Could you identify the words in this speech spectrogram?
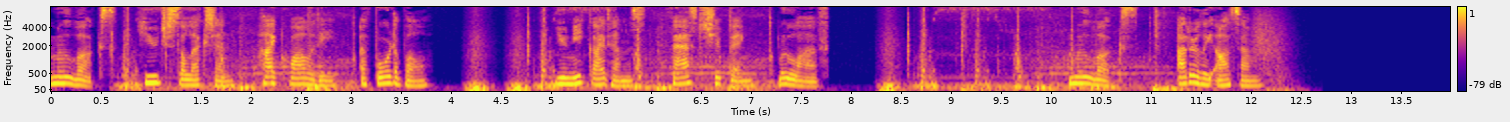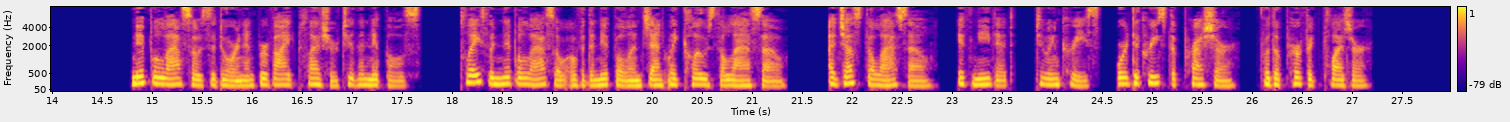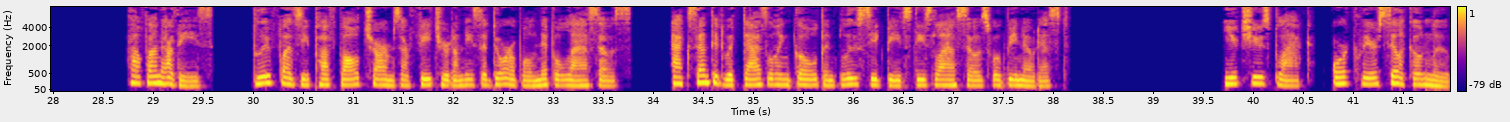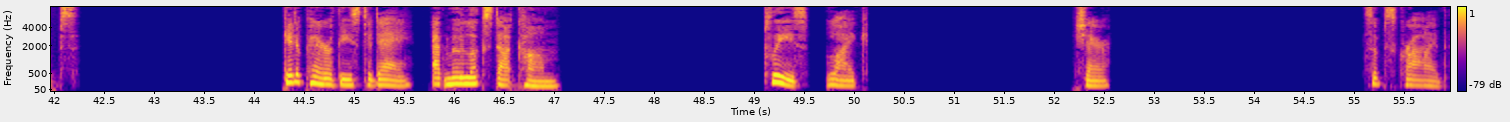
Luxe, huge selection, high quality, affordable. Unique items, fast shipping. Moo Looks. Udderly awesome. Nipple lassos adorn and provide pleasure to the nipples. Place the nipple lasso over the nipple and gently close the lasso. Adjust the lasso, if needed, to increase or decrease the pressure, for the perfect pleasure. How fun are these? Blue fuzzy puff ball charms are featured on these adorable nipple lassos. Accented with dazzling gold and blue seed beads these lassos will be noticed. You choose black, or clear silicone loops. Get a pair of these today, at mooluxe.com. Please, like, share, subscribe.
